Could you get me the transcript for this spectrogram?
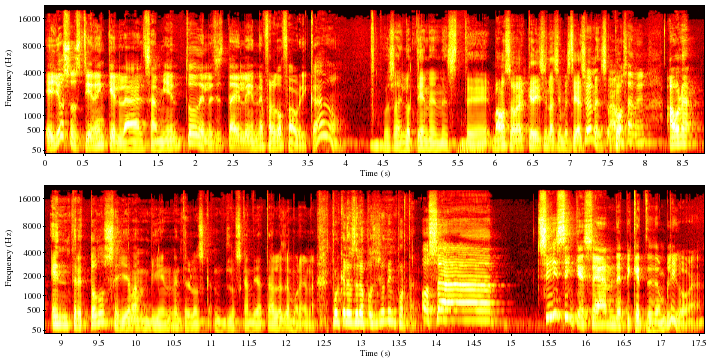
ellos sostienen que el alzamiento del STLN fue algo fabricado. Pues ahí lo tienen. Este, vamos a ver qué dicen las investigaciones. Vamos a ver. Ahora, entre todos se llevan bien entre los, los candidatales de Morena. Porque los de la oposición no importan. O sea, sí, sin que sean de piquete de ombligo, ¿verdad?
